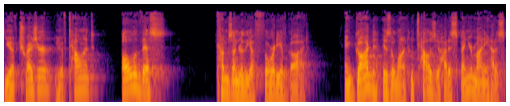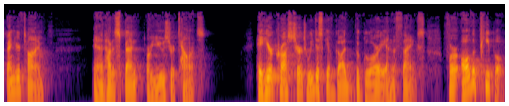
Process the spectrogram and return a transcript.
you have treasure, you have talent. All of this comes under the authority of God. And God is the one who tells you how to spend your money, how to spend your time, and how to spend or use your talents. Hey, here at Cross Church, we just give God the glory and the thanks for all the people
